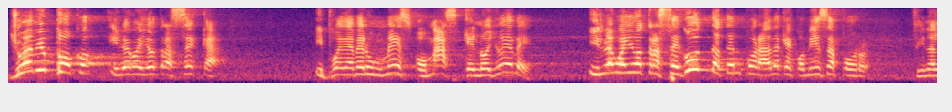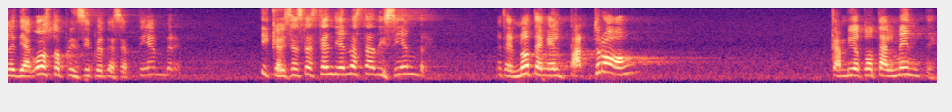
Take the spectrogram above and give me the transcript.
Llueve un poco y luego hay otra seca. Y puede haber un mes o más que no llueve. Y luego hay otra segunda temporada que comienza por finales de agosto, principios de septiembre. Y que hoy se está extendiendo hasta diciembre noten, el patrón cambió totalmente.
